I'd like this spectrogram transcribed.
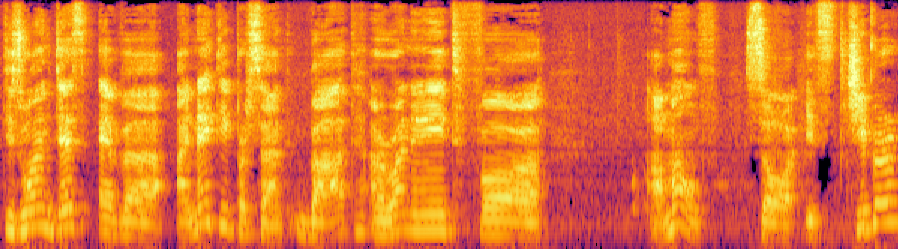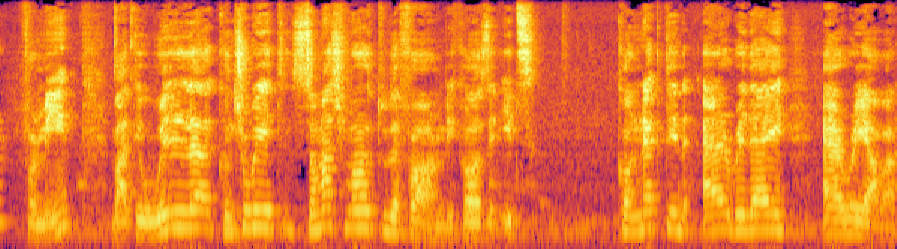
This one just have a 90% but I'm running it for a month so it's cheaper for me but it will uh, contribute so much more to the farm because it's connected every day every hour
